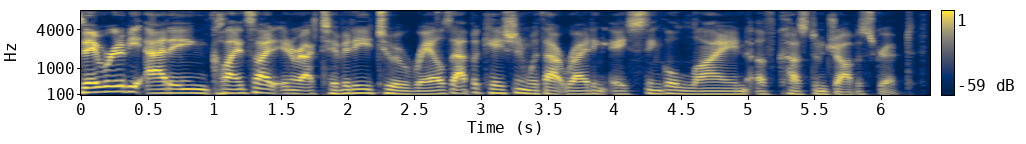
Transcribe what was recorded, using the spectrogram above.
Today, we're going to be adding client side interactivity to a Rails application without writing a single line of custom JavaScript.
